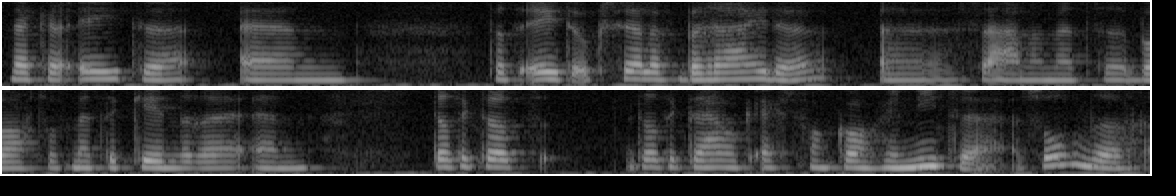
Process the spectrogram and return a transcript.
lekker eten. En dat eten ook zelf bereiden uh, samen met Bart of met de kinderen. En dat ik, dat, dat ik daar ook echt van kan genieten. Zonder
